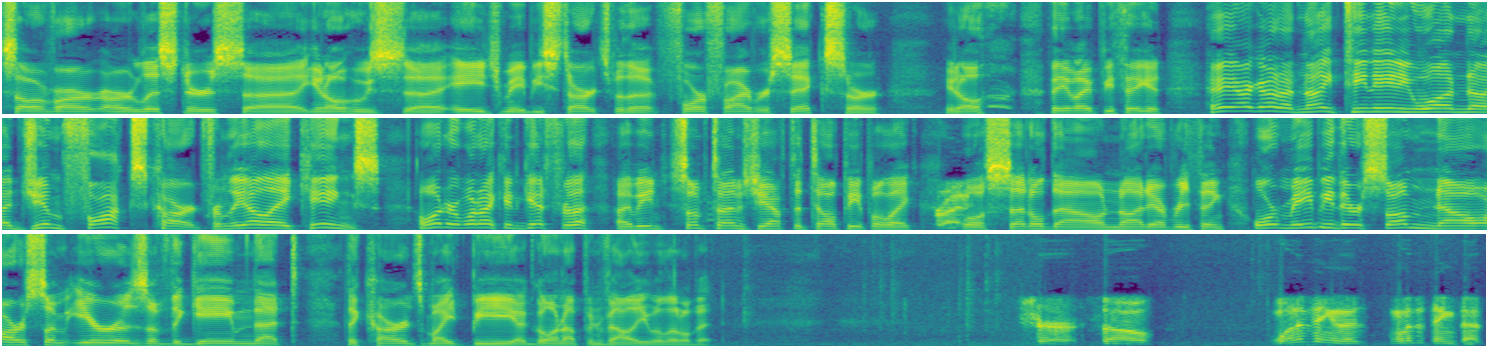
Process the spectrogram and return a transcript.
some of our, our listeners, uh, you know, whose uh, age maybe starts with a four, five, or six, or you know, they might be thinking, "Hey, I got a 1981 uh, Jim Fox card from the LA Kings. I wonder what I could get for that." I mean, sometimes you have to tell people like, Right. "Well, settle down, not everything," or maybe there's some now are some eras of the game that the cards might be uh, going up in value a little bit. Sure. So one of the things that one of the things that's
